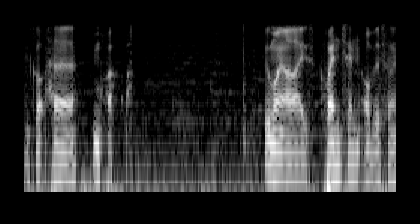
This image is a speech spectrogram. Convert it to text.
We've got her. Who are my allies? Quentyn, obviously.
